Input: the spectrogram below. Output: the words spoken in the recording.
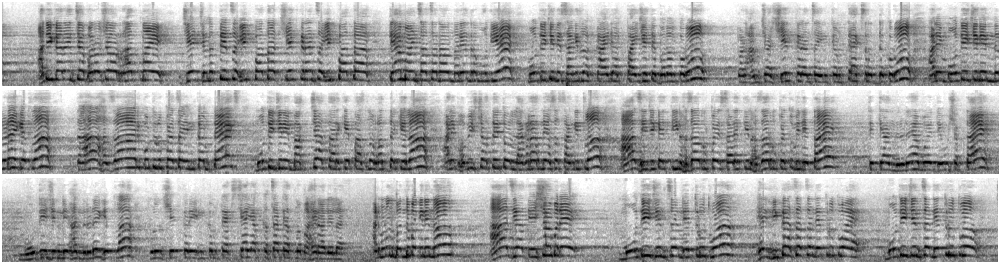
अधिकाऱ्यांच्या भरोशावर राहत नाही. जे जनतेचं हित पाहतात शेतकऱ्यांचं हित पाहतात त्या माणसाचं नाव नरेंद्र मोदी आहे. मोदीजींनी सांगितलं कायद्यात पाहिजे ते बदल करू पण आमच्या शेतकऱ्यांचा इन्कम टॅक्स रद्द करू. आणि मोदीजींनी निर्णय घेतला दहा हजार कोटी रुपयाचा इन्कम टॅक्स मोदीजींनी मागच्या तारखेपासून रद्द केला. आणि भविष्यातही तो लागणार नाही असं सांगितलं. आज हे जे काही तीन हजार रुपये साडेतीन हजार रुपये तुम्ही देताय ते त्या निर्णयामुळे देऊ शकताय. मोदीजींनी हा निर्णय घेतला म्हणून शेतकरी इन्कम टॅक्सच्या या कचाट्यातनं बाहेर आलेला आहे. आणि म्हणून बंधू भगिनींनो आज या देशामध्ये मोदीजींचं नेतृत्व हे विकासाचं नेतृत्व आहे. मोदीजींचं नेतृत्व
